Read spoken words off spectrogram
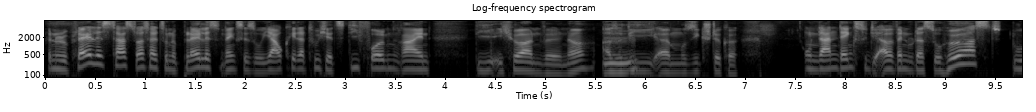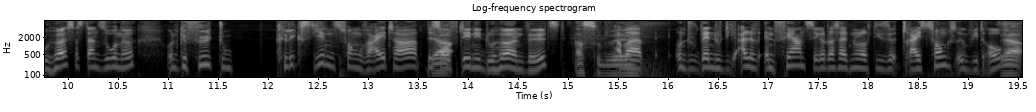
wenn du eine Playlist hast, du hast halt so eine Playlist und denkst dir so, ja, okay, da tue ich jetzt die Folgen rein, die ich hören will, ne? Also Mhm. die ähm, Musikstücke. Und dann denkst du dir, aber wenn du das so hörst, du hörst das dann so, ne? Und gefühlt, du klickst jeden Song weiter, bis Ja. auf den, den du hören willst. Tut weh. Aber, und wenn du die alle entfernst, Digga, du hast halt nur noch diese drei Songs irgendwie drauf. ja,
